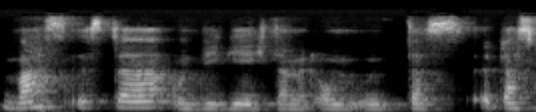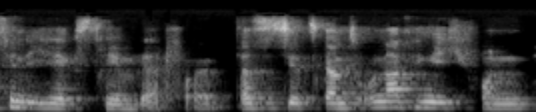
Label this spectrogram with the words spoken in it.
was ist da und wie gehe ich damit um. Und das, das finde ich extrem wertvoll. Das ist jetzt ganz unabhängig von,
